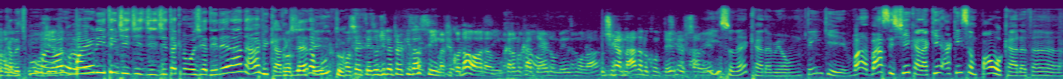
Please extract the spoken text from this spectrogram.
então, cara. Tipo, o, o maior, o maior item de, de, de- tecnologia dele era a nave, cara, Com que já era certeza- muito. Com certeza o diretor quis assim, mas ficou da hora. O cara no caderno mesmo lá. Não tinha nada no container, só É ele. isso, né, cara, meu? Não tem que. Vá, vá assistir, cara. Aqui, aqui em São Paulo, cara, tá,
